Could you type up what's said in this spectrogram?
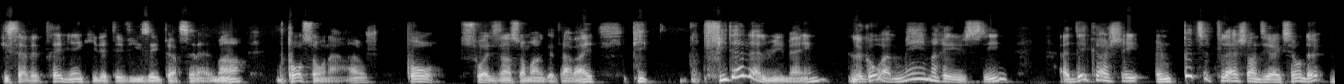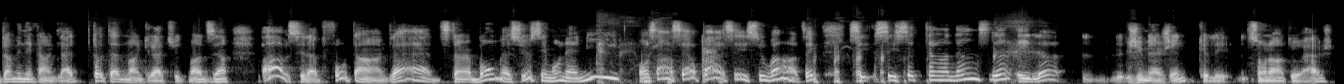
qui savait très bien qu'il était visé personnellement pour son âge, pour soi-disant son manque de travail. Puis, fidèle à lui-même, Legault a même réussi à décocher une petite flèche en direction de Dominique Anglade, totalement gratuitement, en disant Ah, c'est la faute à Anglade, c'est un bon monsieur, c'est mon ami, on s'en sert pas assez souvent. C'est cette tendance-là. Et là, j'imagine que son entourage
